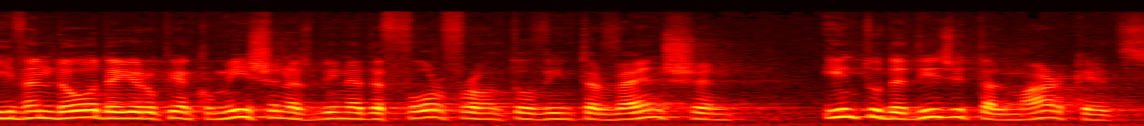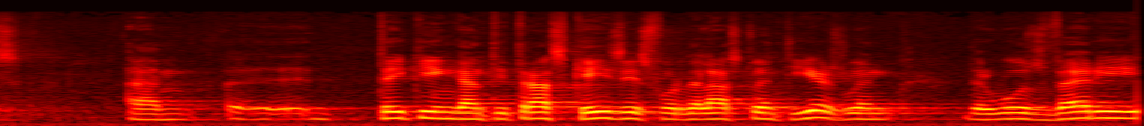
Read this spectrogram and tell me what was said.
even though the European Commission has been at the forefront of intervention into the digital markets, um, uh, taking antitrust cases for the last 20 years when there was very,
